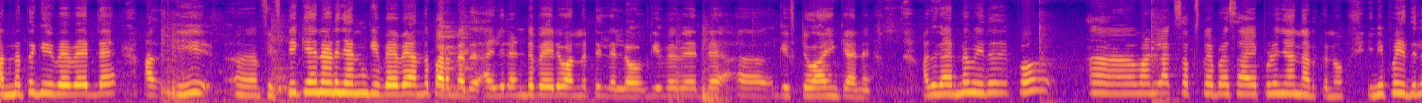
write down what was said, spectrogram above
അന്നത്തെ ഗിവ് അവേന്റെ ഈ ഫിഫ്റ്റി കെനാണ് ഞാൻ ഗിവ് അവേ അന്ന് പറഞ്ഞത്. അതിൽ രണ്ട് പേര് വന്നിട്ടില്ലല്ലോ ഗിവ് അവേന്റെ ഗിഫ്റ്റ് വാങ്ങിക്കാൻ അത് കാരണം ഇത് ഇപ്പോൾ വൺ ലാക്ക് സബ്സ്ക്രൈബേഴ്സ് ആയപ്പോഴും ഞാൻ നടത്തണു ഇനിയിപ്പോൾ ഇതിൽ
